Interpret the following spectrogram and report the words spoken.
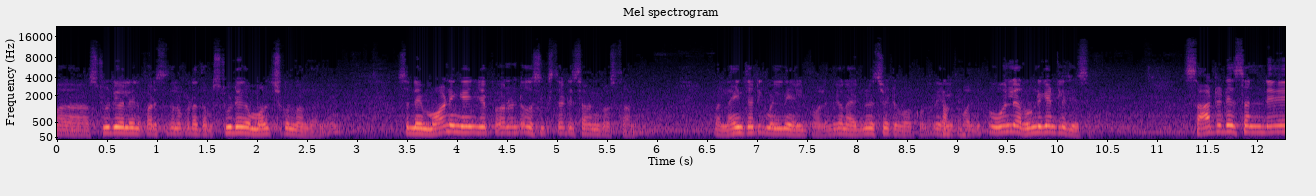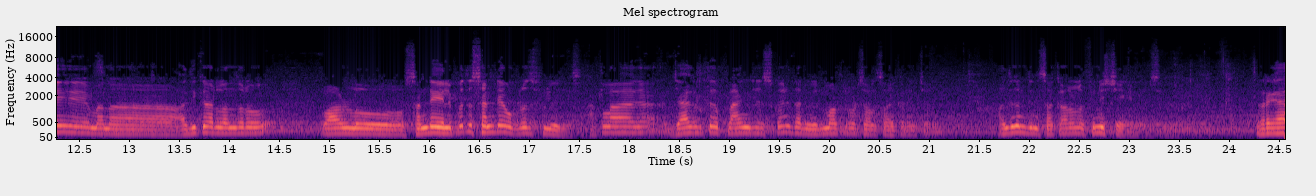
మన స్టూడియో లేని పరిస్థితుల్లో కూడా స్టూడియోగా మలుచుకున్నాం దాన్ని. సో నేను మార్నింగ్ ఏం చెప్పానంటే ఒక సిక్స్ థర్టీ సెవెన్కి వస్తాను. మరి నైన్ థర్టీకి మళ్ళీ నేను వెళ్ళిపోవాలి. ఎందుకంటే అడ్మినిస్ట్రేటివ్ వర్క్ ఉంటుంది వెళ్ళిపోవాలి. ఓన్లీ రెండు గంటలు చేశాను. సాటర్డే సండే మన అధికారులందరూ వాళ్ళు సండే వెళ్ళిపోతే సండే ఒకరోజు ఫుల్గా చేశారు అట్లాగా జాగ్రత్తగా ప్లాన్ చేసుకొని దాని నిర్మాతలు కూడా చాలా సహకరించారు. అందుకని దీన్ని సకాలంలో ఫినిష్ చేయగలిగాం సినిమా. చివరగా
